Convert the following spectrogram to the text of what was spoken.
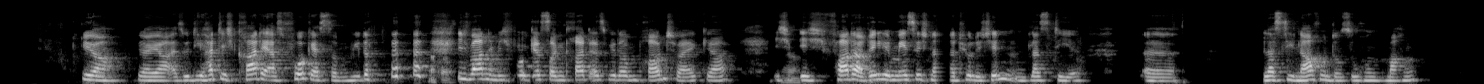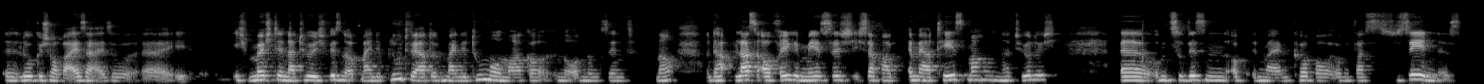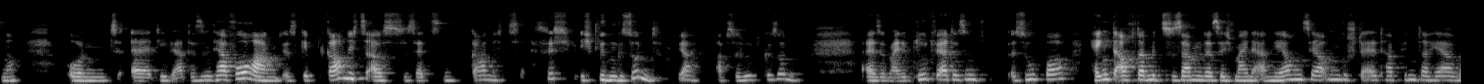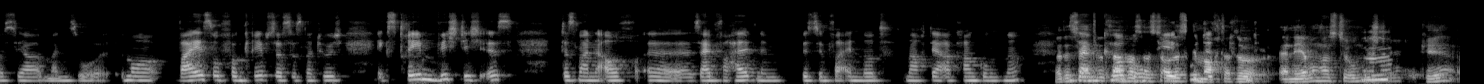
Ja, ja, ja, also die hatte ich gerade erst vorgestern wieder. ich war nämlich vorgestern gerade erst wieder in Braunschweig, ja. Ich, ja. ich fahre da regelmäßig natürlich hin und lasse die äh, lass die Nachuntersuchung machen, äh, logischerweise. Also äh, ich möchte natürlich wissen, ob meine Blutwerte und meine Tumormarker in Ordnung sind. Ne? Und lass auch regelmäßig, ich sag mal, MRTs machen, natürlich, äh, um zu wissen, ob in meinem Körper irgendwas zu sehen ist. Ne? Und äh, die Werte sind hervorragend. Es gibt gar nichts auszusetzen, gar nichts. Ich, ich bin gesund, ja, absolut gesund. Also meine Blutwerte sind super. Hängt auch damit zusammen, dass ich meine Ernährung sehr umgestellt habe hinterher, was ja man so immer weiß, auch von Krebs, dass es natürlich extrem wichtig ist, dass man auch äh, sein Verhalten ein bisschen verändert nach der Erkrankung. Ne? Ja, das ist ja interessant, was hast du alles gemacht? Also Ernährung hast du umgestellt, mhm. Okay.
